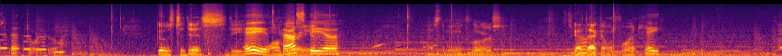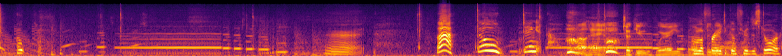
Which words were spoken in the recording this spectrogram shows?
Where's that door go? Goes to this, the Hey, it's past area. the, uh... Past the moving floors. It's got Yep. that going for it. Hey. Oh. Alright. Ah! No! Dang it! Oh, hey, it took you where you I'm afraid to go through this door.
